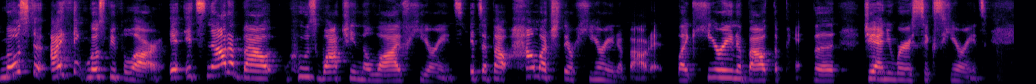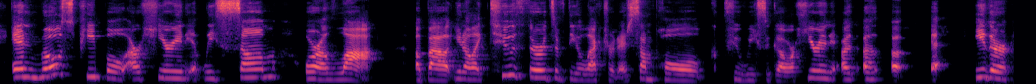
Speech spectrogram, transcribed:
most i think most people are it, it's not about who's watching the live hearings. It's about how much they're hearing about it like hearing about the the january 6 hearings. And most people are hearing at least some or a lot about you know like two-thirds of the electorate as some poll a few weeks ago are hearing a, a, a, either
